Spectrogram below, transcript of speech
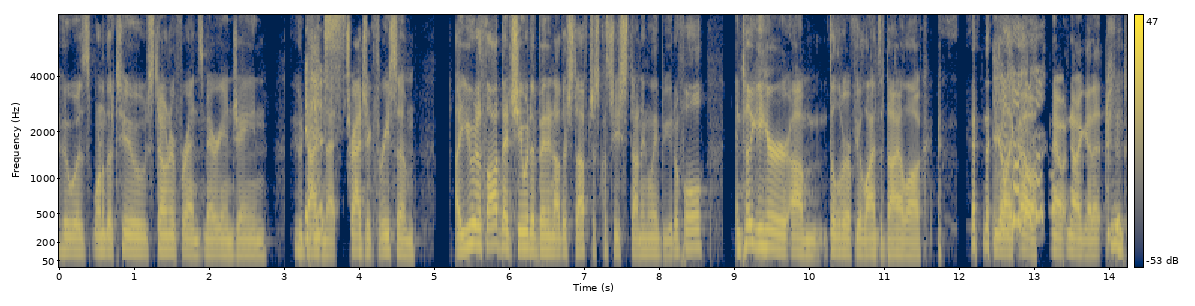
who was one of the two stoner friends, Mary and Jane, who died in that tragic threesome, uh, you would have thought that she would have been in other stuff just because she's stunningly beautiful. Until you hear um, deliver a few lines of dialogue, and then you're like, "Oh, no, no, I get it."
